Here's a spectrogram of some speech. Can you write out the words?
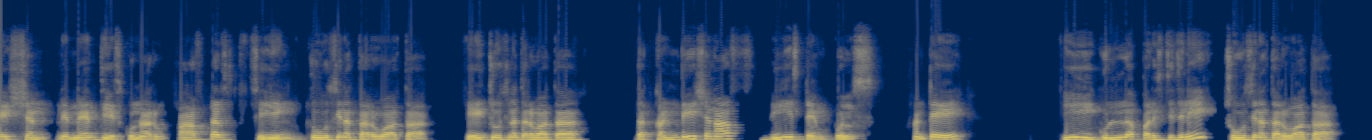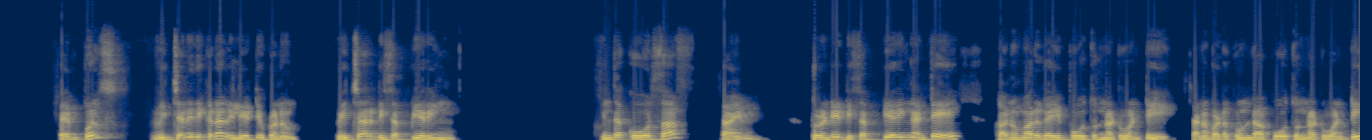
decision నిర్ణయం తీసుకున్నారు. ఆఫ్టర్ సీయింగ్ చూసిన తర్వాత ఏం చూసిన తర్వాత? The condition of these temples అంటే ఈ గుళ్ళ పరిస్థితిని చూసిన తర్వాత. టెంపుల్స్ విచ్ అనేది ఇక్కడ relative pronoun which are disappearing in the course of time చూడండి డిసప్పియరింగ్ అంటే కనుమరుగైపోతున్నటువంటి కనబడకుండా పోతున్నటువంటి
